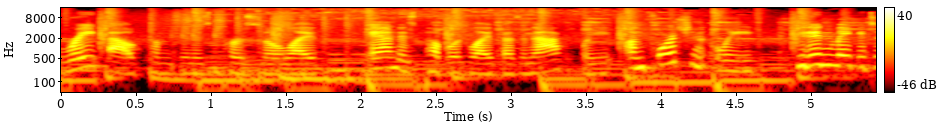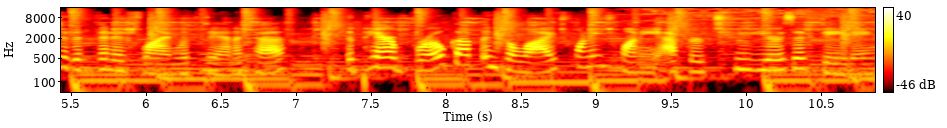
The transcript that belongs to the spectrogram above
great outcomes in his personal life and his public life as an athlete. Unfortunately, he didn't make it to the finish line with Danica. The pair broke up in July 2020 after two years of dating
